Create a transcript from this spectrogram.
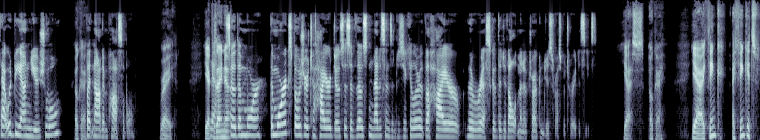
That would be unusual, Okay. but not impossible. right. Yeah. Cause I know. So the more the more exposure to higher doses of those medicines in particular, the higher the risk of the development of drug-induced respiratory disease. Yes. Okay. Yeah, I think I think it's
